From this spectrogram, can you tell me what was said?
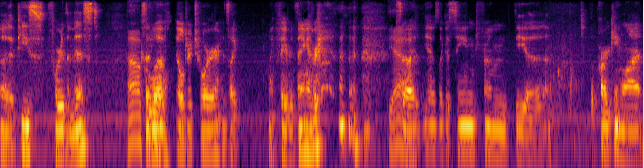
a piece for The Mist oh because I love Eldritch horror. It's like my favorite thing ever. yeah. So I, yeah, it was like a scene from the uh, the parking lot,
